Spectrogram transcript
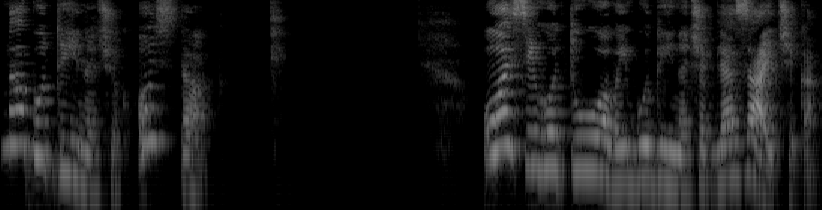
на будиночок. Ось так. Ось і готовий будиночок для зайчика.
